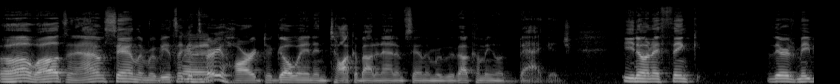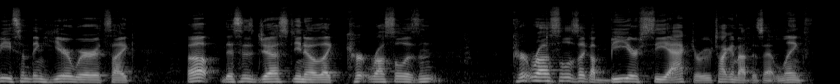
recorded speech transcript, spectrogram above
Oh well, it's an Adam Sandler movie. It's like it's very hard to go in and talk about an Adam Sandler movie without coming in with baggage, you know. And I think there's maybe something here where it's like, oh, this is just you know like Kurt Russell isn't. Kurt Russell is like a B or C actor. We were talking about this at length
